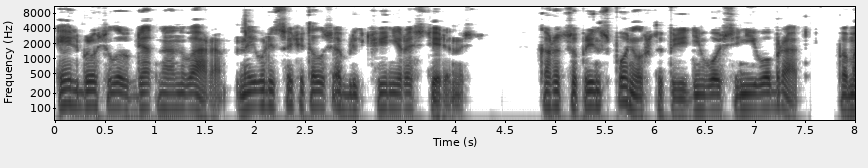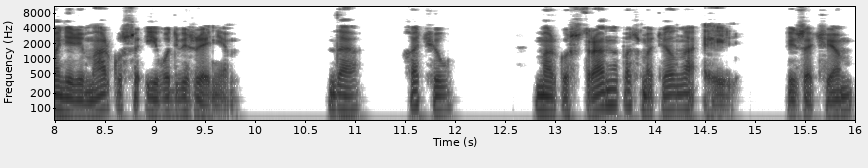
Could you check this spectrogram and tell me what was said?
Эль бросила взгляд на Анвара. На его лице читалось облегчение и растерянность. Кажется, принц понял, что перед ним вовсе не его брат, по манере Маркуса и его движениям. «Да, хочу». Маркус странно посмотрел на Эйль. «И зачем?»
